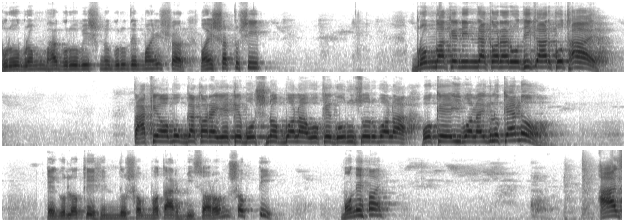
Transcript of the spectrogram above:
গুরু ব্রহ্মা, গুরু বিষ্ণু গুরুদেব মহেশ্বর। মহেশ্বর তো শিব। ব্রহ্মাকে নিন্দা করার অধিকার কোথায়? তাকে অবজ্ঞা করা একে বৈষ্ণব বলা, ওকে গরুচোর বলা, ওকে এই বলা, এগুলো কেন? এগুলো কি হিন্দু সভ্যতার বিচরণ শক্তি? মনে হয়। আজ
